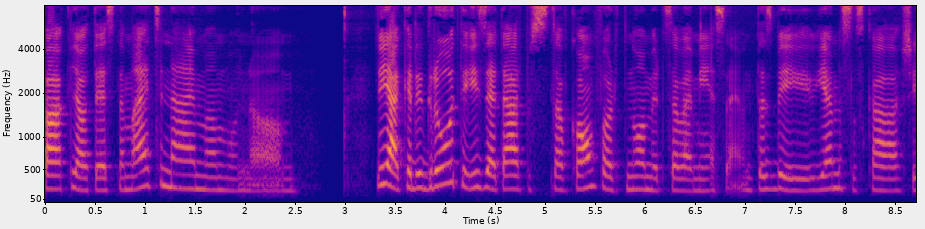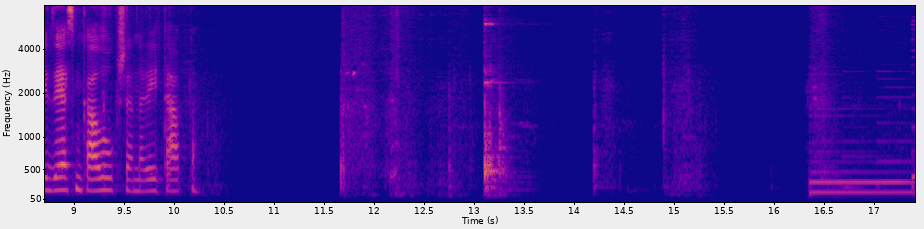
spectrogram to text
pakļauties tam aicinājumam. Un, nu jā, kad ir grūti iziet ārpus savu komfortu, nomirt savai miesai. Un tas bija iemesls, kā šī dziesma, kā lūkšana arī tapa. thank you Música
